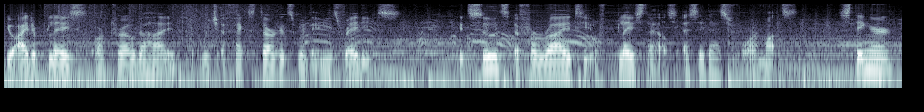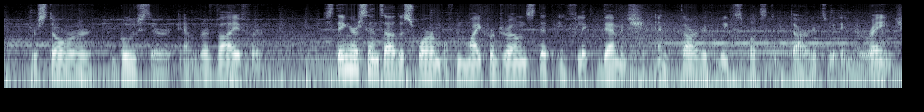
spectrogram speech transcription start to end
You either place or throw the Hive, which affects targets within its radius. It suits a variety of playstyles as it has 4 mods. Stinger, Restorer, Booster and Reviver. Stinger sends out a swarm of micro-drones that inflict damage and target weak spots to targets within a range.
